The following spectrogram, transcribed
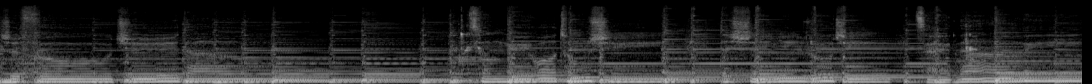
是否知道？曾与我同行的身影，如今在哪里？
